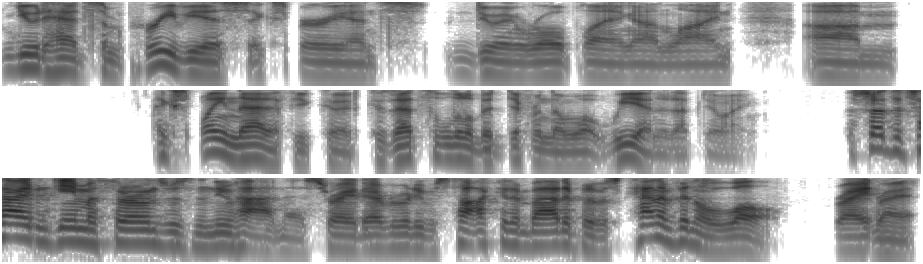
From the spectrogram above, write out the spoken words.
you'd had some previous experience doing role playing online. Um, explain that if you could, because that's a little bit different than what we ended up doing. So at the time, Game of Thrones was the new hotness, right? Everybody was talking about it, but it was kind of in a lull. right? Right.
